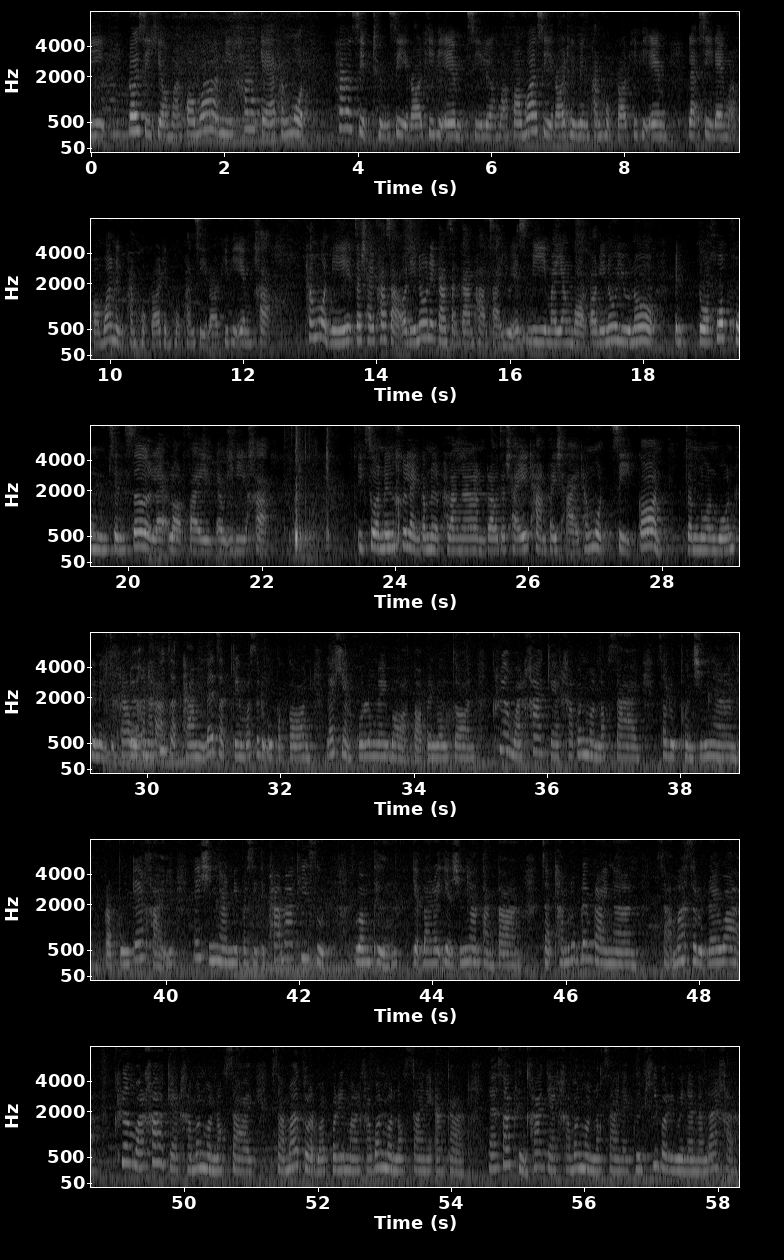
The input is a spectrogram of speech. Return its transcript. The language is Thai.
โดยสีเขียวหมายความว่ามีค่าแก๊สทั้งหมด 50ถึง400 ppm สีเหลืองหมายความว่า 400ถึง1,600 ppm และสีแดงหมายความว่า 1,600ถึง6,400 ppm ค่ะ ทั้งหมดนี้จะใช้ภาษา Arduino ในการสั่งการผ่านสาย USB มายังบอร์ด Arduino Uno เป็นตัวควบคุมเซ็นเซอร์ และหลอดไฟ LED ค่ะ อีกส่วนหนึ่งคือแหล่งกำเนิดพลังงาน เราจะใช้ถ่านไฟฉายทั้งหมด 4 ก้อนจำนวนโวลต์คือ 1.5 โวโดยลคณะต์ค่ะ ผู้จัดทำได้จัดเตรียมวัสดุอุปกรณ์ และเขียนโค้ดลงในบอร์ดต่อเป็นวงจร เครื่องวัดค่าแก๊สคาร์บอนมอนอกไซด์สรุปผลชิ้นงาน ปรับปรุงแก้ไข ให้ชิ้นงานมีประสิทธิภาพมากที่สุด รวมถึงเก็บรายละเอียดชิ้นงานต่างๆ จัดทำรูปเล่มรายงาน สามารถสรุปได้ว่า เครื่องวัดค่าแก๊สคาร์บอนมอนอกไซด์สามารถตรวจวัดปริมาณคาร์บอนมอนอกไซด์ในอากาศ และทราบถึงค่าแก๊สคาร์บอนมอนอกไซด์ในพื้นที่บริเวณนั้นๆได้ค่ะ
